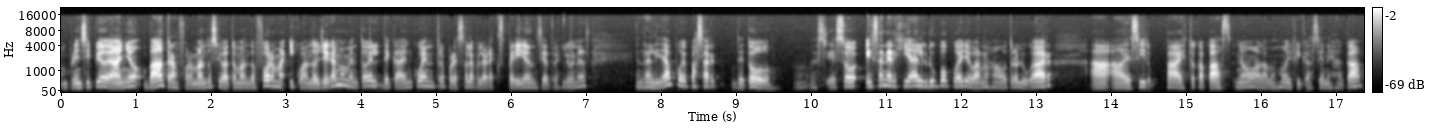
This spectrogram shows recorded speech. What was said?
un principio de año, va transformándose y va tomando forma. Y cuando llega el momento de, cada encuentro, por eso la palabra experiencia, tres lunas, en realidad puede pasar de todo. Eso, esa energía del grupo puede llevarnos a otro lugar, a, decir, pa, esto capaz, ¿no? Hagamos modificaciones acá.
